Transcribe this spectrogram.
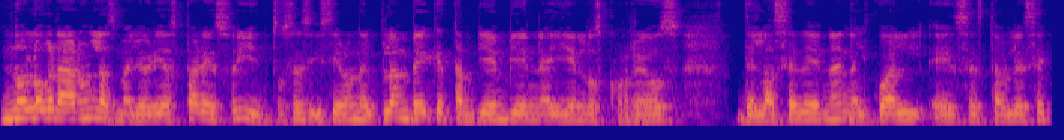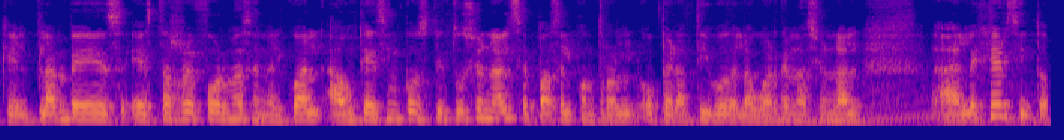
No lograron las mayorías para eso y entonces hicieron el plan B, que también viene ahí en los correos de la Sedena, en el cual eh, se establece que el plan B es estas reformas en el cual, aunque es inconstitucional, se pasa el control operativo de la Guardia Nacional al ejército.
